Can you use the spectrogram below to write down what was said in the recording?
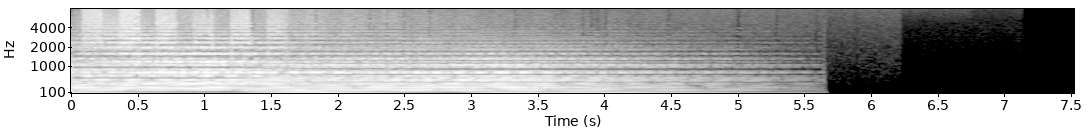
Bye.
